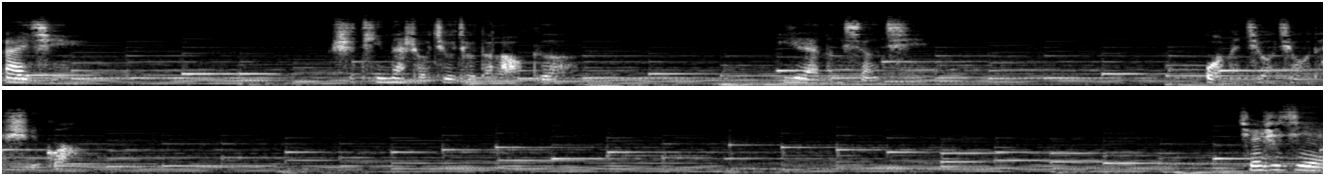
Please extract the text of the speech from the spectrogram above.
爱情是听那首旧旧的老歌，依然能想起我们旧旧的时光。全世界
